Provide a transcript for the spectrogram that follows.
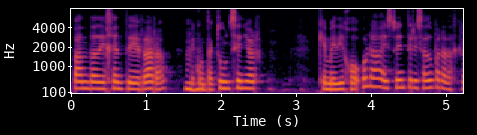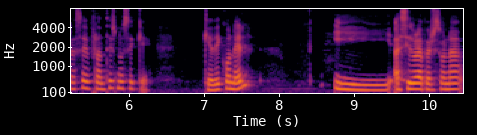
panda de gente rara, me Ujú. contactó un señor que me dijo, hola, estoy interesado para las clases de francés, no sé qué. Quedé con él y ha sido la persona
